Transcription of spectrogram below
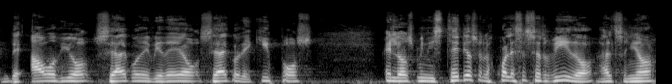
de audio, sé algo de video, sé algo de equipos, en los ministerios en los cuales he servido al Señor,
